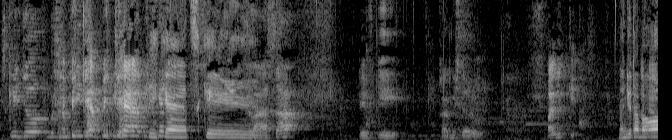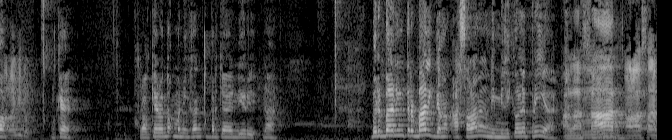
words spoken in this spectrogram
schedule bersih Piket, piket Piket skill. Selasa Rifki, Kamis Daru. Lanjut Ki Lanjut apa? Ada Oh, apa lagi dong? oke. Terakhir untuk meningkatkan kepercayaan diri. Nah, berbanding terbalik dengan asalan yang dimiliki oleh pria. Alasan. Hmm, Alasan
